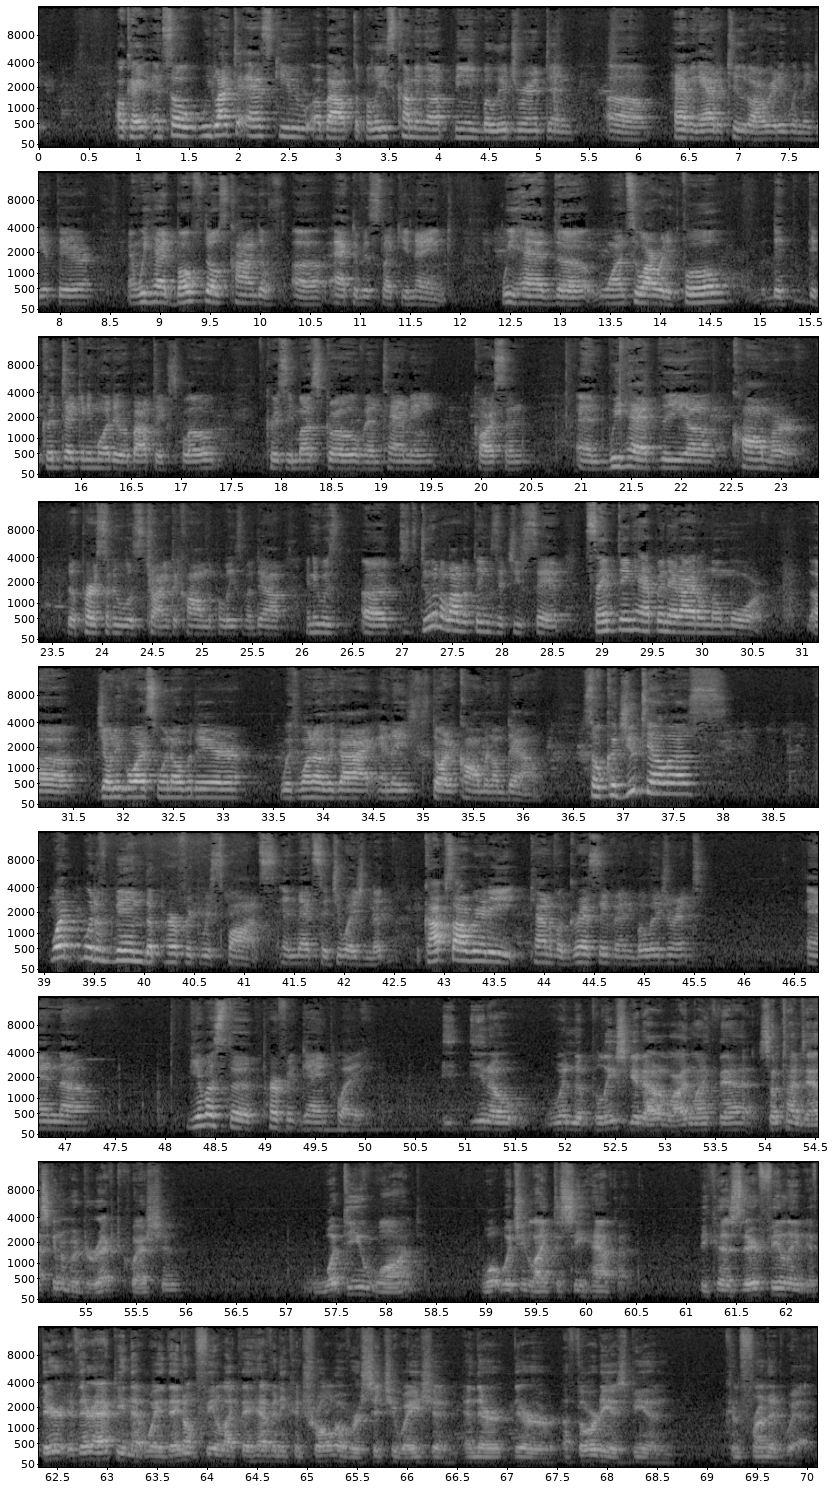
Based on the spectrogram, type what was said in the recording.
Okay, and so we'd like to ask you about the police coming up, being belligerent and uh, having attitude already when they get there. And we had both those kind of uh, activists like you named. We had the ones who are already full, they, they couldn't take anymore, they were about to explode. Chrissy Musgrove and Tammy Carson. And we had the uh, calmer, the person who was trying to calm the policeman down. And he was uh, doing a lot of things that you said. Same thing happened at Idle No More uh, Jody Voice went over there with one other guy and they started calming them down. So could you tell us what would have been the perfect response in that situation? The, the cops already kind of aggressive and belligerent, and uh, give us the perfect gameplay. You know, when the police get out of line like that, sometimes asking them a direct question, what do you want? What would you like to see happen? Because they're feeling if they're if they're acting that way, they don't feel like they have any control over a situation, and their their authority is being confronted with.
